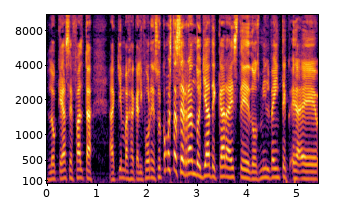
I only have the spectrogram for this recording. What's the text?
lo que hace falta aquí en Baja California Sur. ¿Cómo está cerrando ya de cara a este 2020? Eh, eh,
